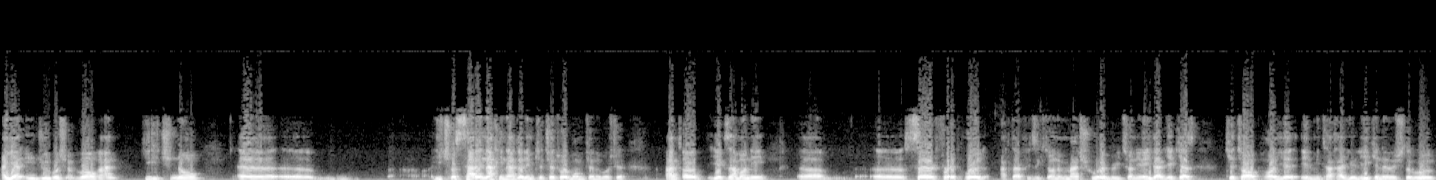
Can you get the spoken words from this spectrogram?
اگر اینجور باشه واقعا هیچ نوع هیچ نوع سرنخی نداریم که چطور ممکنه باشه. حتی یک زمانی سر فرد هویل اختر فیزیکدان مشهور بریتانیایی در یکی از کتاب های علمی تخیلی که نوشته بود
